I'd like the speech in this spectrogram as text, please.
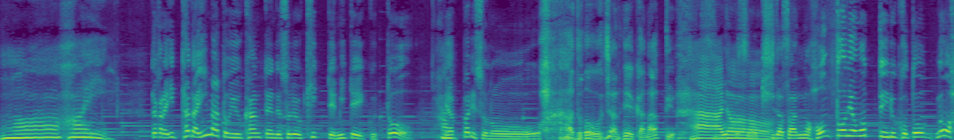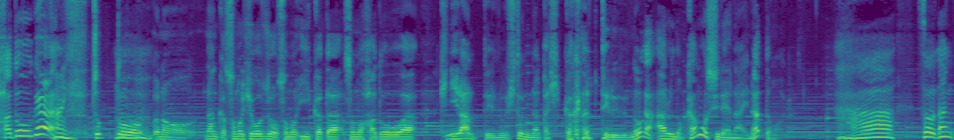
はい。だからただ今という観点でそれを切って見ていくとはい、やっぱりその波動じゃねえかなっていう。すごくその岸田さんが本当に思っていることの波動がちょっと、うんうん、あのなんかその表情その言い方その波動は気に入らんっていう人になんか引っかかってるのがあるのかもしれないなと思います。あそうなん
